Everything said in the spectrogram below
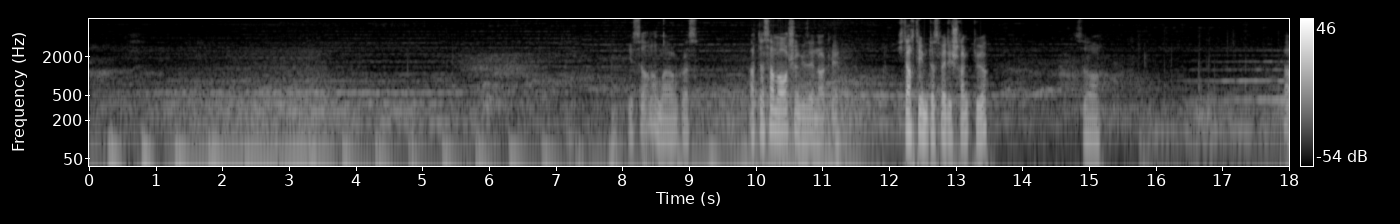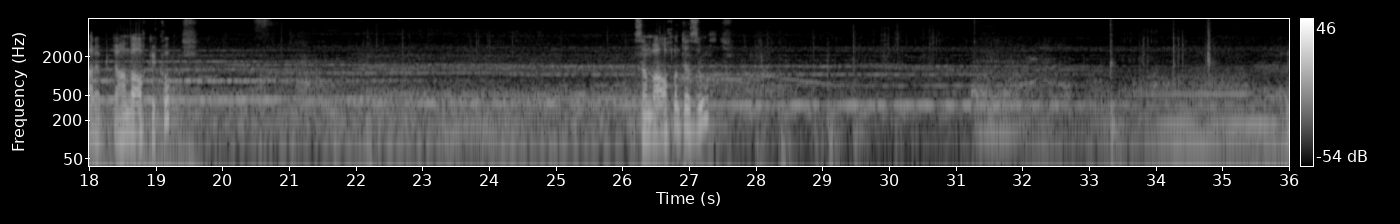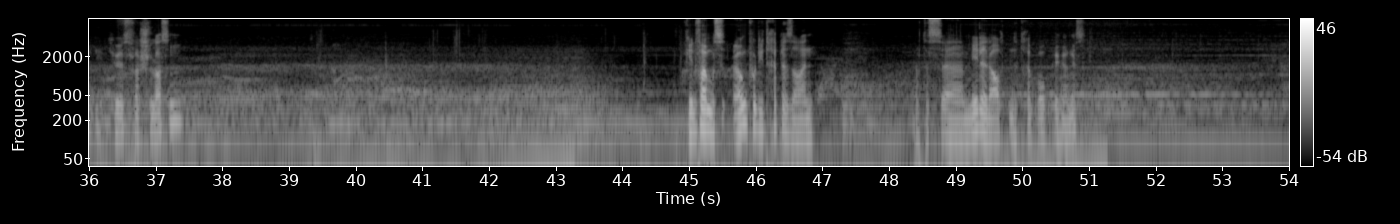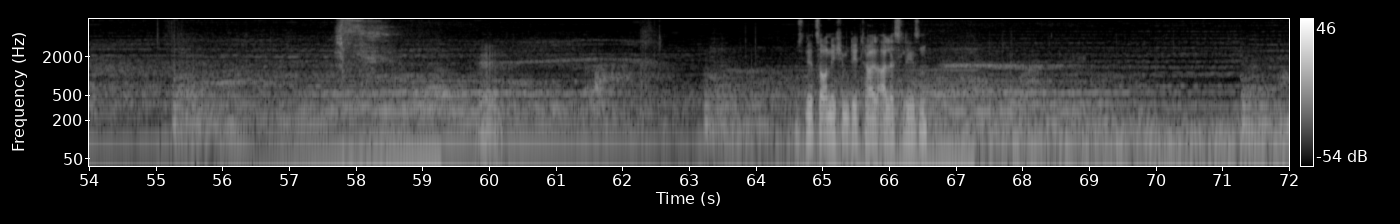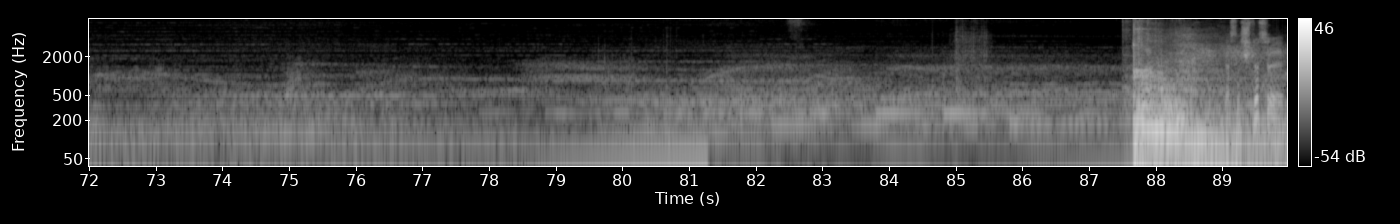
Hier ist ja auch noch mal irgendwas. Ach, das haben wir auch schon gesehen, okay. Ich dachte eben, das wäre die Schranktür. So. Ja, da, da haben wir auch geguckt. Das haben wir auch untersucht. Die Tür ist verschlossen. Auf jeden Fall muss irgendwo die Treppe sein. Auch das äh, Mädel da auch eine Treppe hochgegangen ist. Müssen jetzt auch nicht im Detail alles lesen. Das ist ein Schlüssel.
